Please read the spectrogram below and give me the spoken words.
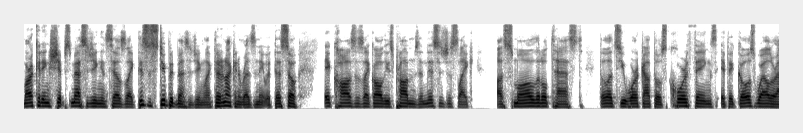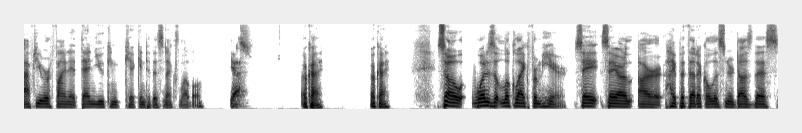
marketing ships messaging and sales like this is stupid messaging like they're not going to resonate with this. So it causes like all these problems and this is just like a small little test that lets you work out those core things. If it goes well or after you refine it, then you can kick into this next level. Yes. Okay. Okay. So what does it look like from here? Say say our our hypothetical listener does this,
